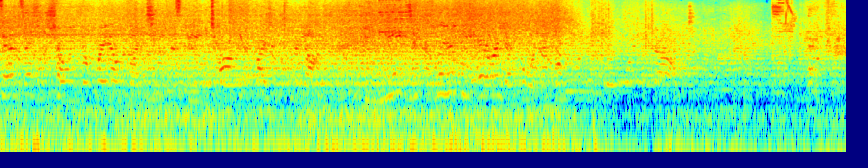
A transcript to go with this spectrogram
Sensors are showing the railgun team is being targeted by the Freon. You need to clear the area for them before they wipe out. Okay,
